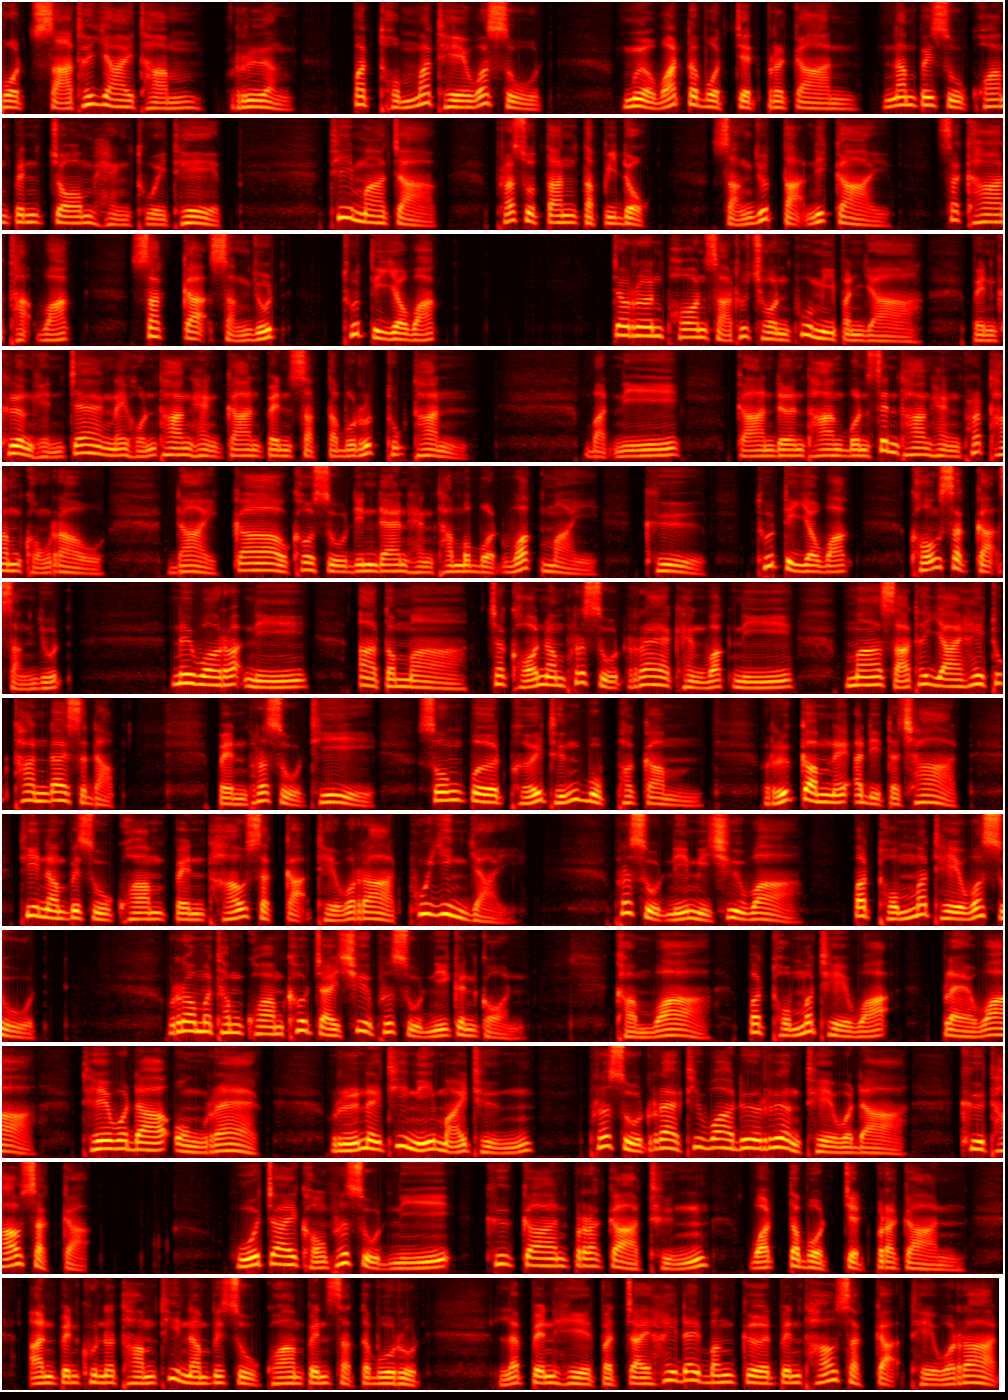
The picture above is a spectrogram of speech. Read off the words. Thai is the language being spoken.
บทสาธยายธรรม เรื่อง ปฐมเทวสูตร เมื่อวัตบทเจ็ดประการนำไปสู่ความเป็นจอมแห่งถวยเทพ ที่มาจากพระสุตันตปิฎกสังยุตตนิกาย สคาถวักสักกะสังยุตทุติยวักเจริญพรสาธุชนผู้มีปัญญา เป็นเครื่องเห็นแจ้งในหนทางแห่งการเป็นสัตบุรุษทุกท่าน บัดนี้ การเดินทางบนเส้นทางแห่งพระธรรมของเรา ได้ก้าวเข้าสู่ดินแดนแห่งธรรมบทวรรคใหม่ คือ ทุติยวัคของสกกะสังยุตในวาระนี้ อาตมาจะขอนำพระสูตรแรกแห่งวรรคนี้ มาสาธยายให้ทุกท่านได้สดับ เป็นพระสูตรที่ทรงเปิดเผยถึงบุพกรรม หรือกรรมในอดีตชาติที่นำไปสู่ความเป็นเท้าสกกะเทวราชผู้ยิ่งใหญ่ พระสูตรนี้มีชื่อว่า ปฐมเทวสูตร เรามาทำความเข้าใจชื่อพระสูตรนี้กันก่อนคำว่า ปฐมเทวะ แปลว่า เทวดาองค์แรก หรือในที่นี้หมายถึง พระสูตรแรกที่ว่าด้วยเรื่องเทวดา คือเท้าสักกะ หัวใจของพระสูตรนี้คือการประกาศถึงวัตบทเจ็ดประการ อันเป็นคุณธรรมที่นำไปสู่ความเป็นสัตบุรุษ และเป็นเหตุปัจจัยให้ได้บังเกิดเป็นเท้าสักกะเทวราช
